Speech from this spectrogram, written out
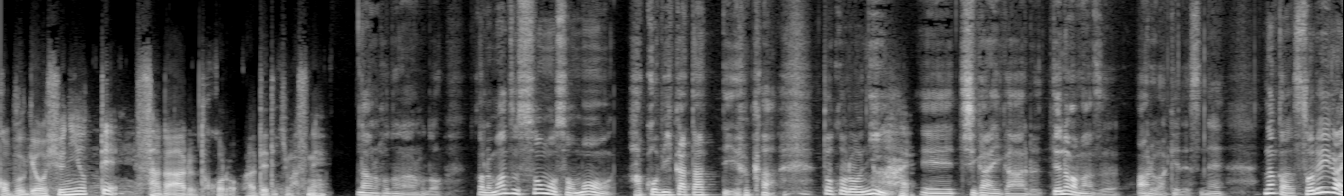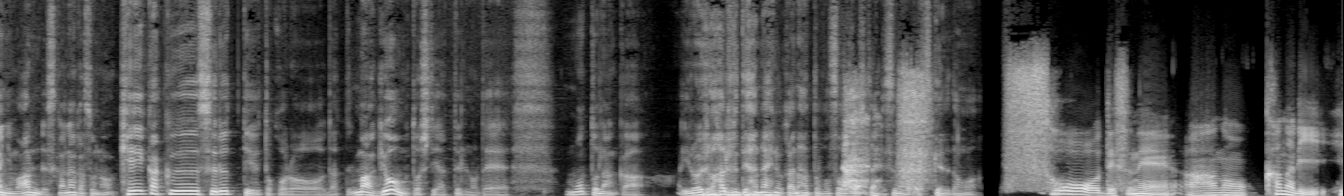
運ぶ業種によって差があるところが出てきますね。なるほど、なるほど。だからまずそもそも運び方っていうか、ところに、はい、えー、違いがあるっていうのがまずあるわけですね。なんかそれ以外にもあるんですか？なんかその計画するっていうところだって、まあ業務としてやってるので、もっとなんかいろいろあるんではないのかなとも想像したりするんですけれども。そうですね。あの、かなり、え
